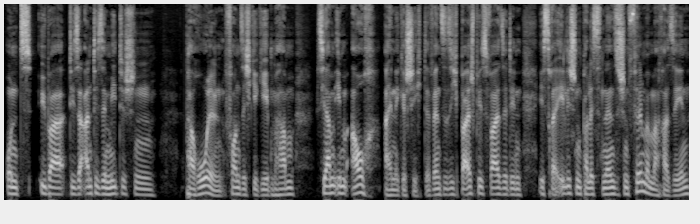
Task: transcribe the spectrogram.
und über diese antisemitischen Parolen von sich gegeben haben, Sie haben eben auch eine Geschichte. Wenn Sie sich beispielsweise den israelischen palästinensischen Filmemacher sehen,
